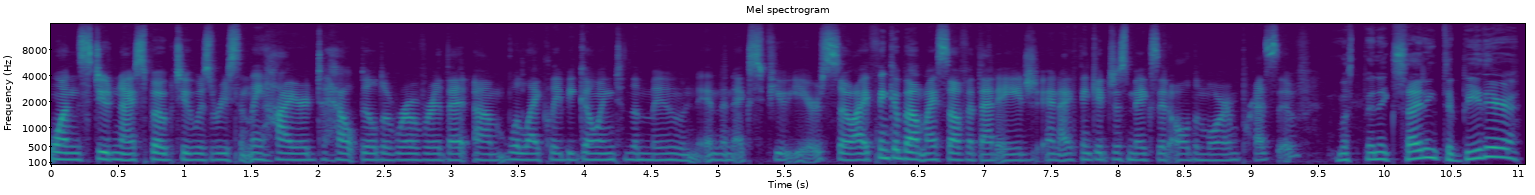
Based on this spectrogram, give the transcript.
one student I spoke to was recently hired to help build a rover that um, will likely be going to the moon in the next few years. So I think about myself at that age, and I think it just makes it all the more impressive. Must have been exciting to be there.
